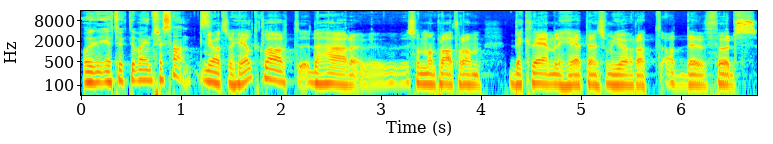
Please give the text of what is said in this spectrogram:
Och jag tyckte det var intressant. Ja, alltså helt klart det här eh, som man pratar om, bekvämligheten som gör att, att det föds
